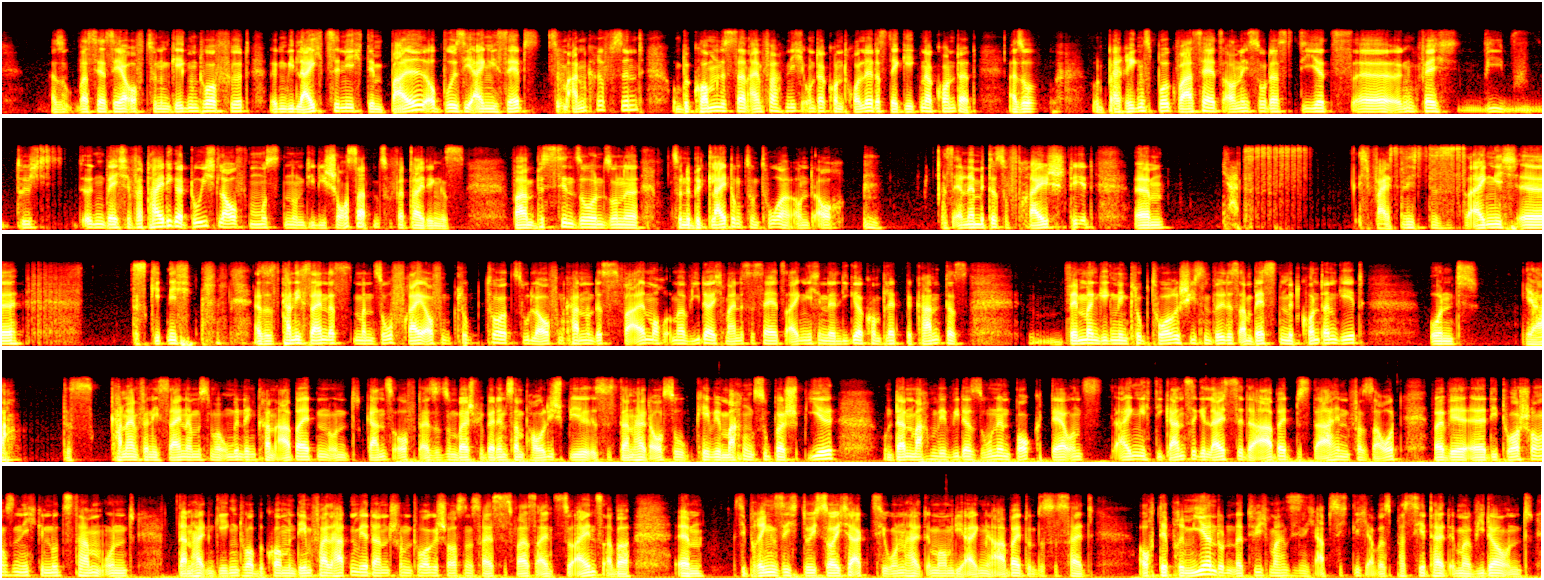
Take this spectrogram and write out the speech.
also was ja sehr oft zu einem Gegentor führt, irgendwie leichtsinnig den Ball, obwohl sie eigentlich selbst zum Angriff sind und bekommen es dann einfach nicht unter Kontrolle, dass der Gegner kontert. Also und bei Regensburg war es ja jetzt auch nicht so, dass die jetzt äh, irgendwelche wie durch irgendwelche Verteidiger durchlaufen mussten und die die Chance hatten zu verteidigen. Es war ein bisschen so, so, eine, so eine Begleitung zum Tor und auch, dass er in der Mitte so frei steht. Ähm, ja, das, ich weiß nicht, das ist eigentlich, äh, das geht nicht. Also es kann nicht sein, dass man so frei auf ein Clubtor zulaufen kann und das ist vor allem auch immer wieder. Ich meine, es ist ja jetzt eigentlich in der Liga komplett bekannt, dass wenn man gegen den Club Tore schießen will, das am besten mit Kontern geht. Und ja, das kann einfach nicht sein, da müssen wir unbedingt dran arbeiten und ganz oft, also zum Beispiel bei dem St. Pauli-Spiel ist es dann halt auch so, okay, wir machen ein super Spiel und dann machen wir wieder so einen Bock, der uns eigentlich die ganze geleistete Arbeit bis dahin versaut, weil wir äh, die Torchancen nicht genutzt haben und dann halt ein Gegentor bekommen. In dem Fall hatten wir dann schon ein Tor geschossen, das heißt, es war es 1 zu 1, aber ähm, sie bringen sich durch solche Aktionen halt immer um die eigene Arbeit und das ist halt auch deprimierend und natürlich machen sie es nicht absichtlich, aber es passiert halt immer wieder und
